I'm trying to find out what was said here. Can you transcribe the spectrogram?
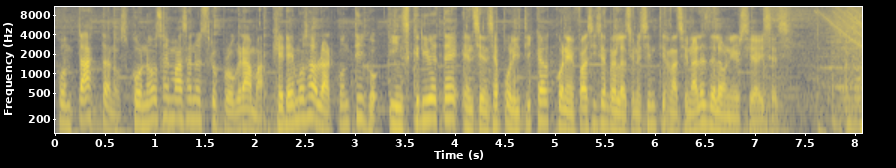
contáctanos, conoce más a nuestro programa, queremos hablar contigo. Inscríbete en Ciencia Política con énfasis en Relaciones Internacionales de la Universidad de ICESI.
